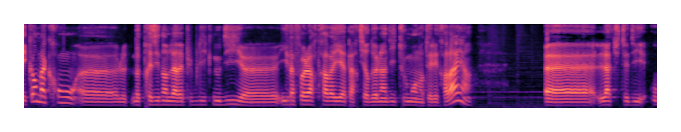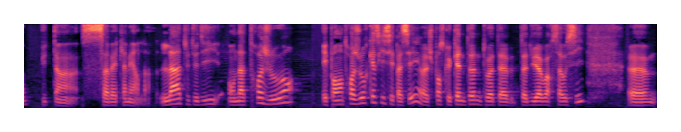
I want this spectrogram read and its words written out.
Et quand Macron, euh, le- notre président de la République, nous dit euh, il va falloir travailler à partir de lundi tout le monde en télétravail, euh, là tu te dis oh putain ça va être la merde là. Là tu te dis on a trois jours et pendant trois jours qu'est-ce qui s'est passé? Euh, Je pense que Kenton, toi t'as as dû avoir ça aussi. Euh,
